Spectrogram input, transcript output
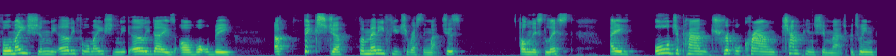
formation, the early formation, the early days of what will be a fixture for many future wrestling matches on this list. A All Japan Triple Crown Championship match between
